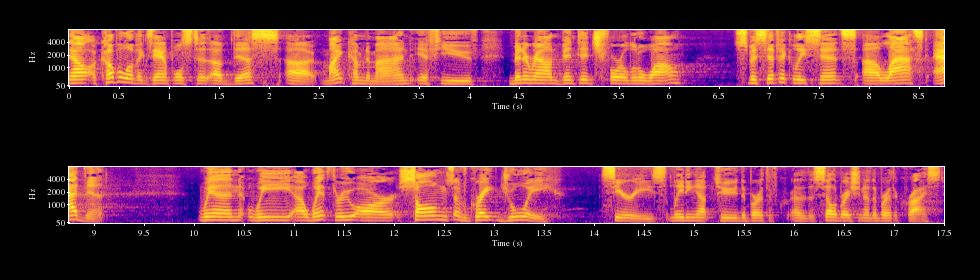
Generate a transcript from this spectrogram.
Now, a couple of examples to, of this uh, might come to mind if you've been around vintage for a little while, specifically since uh, last Advent, when we uh, went through our Songs of Great Joy series leading up to the birth of uh, the celebration of the birth of Christ.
